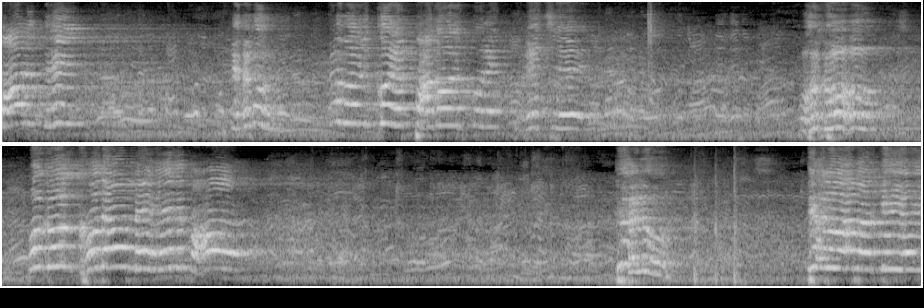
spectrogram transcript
পর দিন কেন এমন করে পাগল করে তুলেছে? এই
